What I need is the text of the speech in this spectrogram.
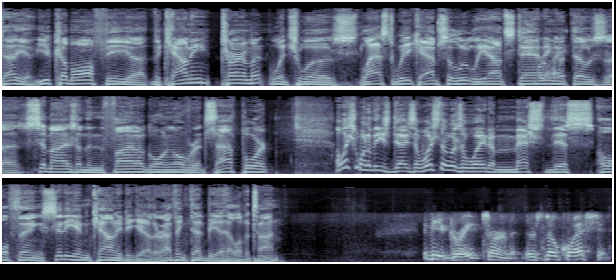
Tell you, you come off the uh, the county tournament, which was last week, absolutely outstanding Right. with those uh, semis and then the final going over at Southport. I wish one of these days, I wish there was a way to mesh this whole thing, city and county, together. I think that'd be a hell of a time. It'd be a great tournament. There's no question.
